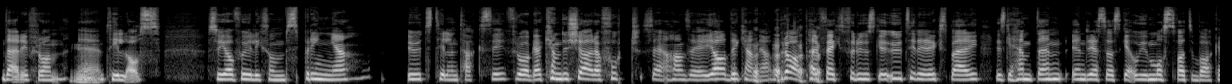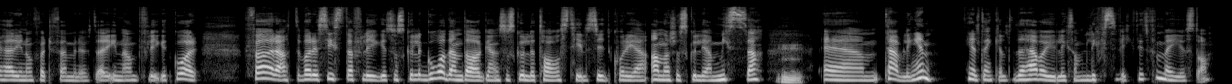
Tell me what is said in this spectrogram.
därifrån eh, Mm. till oss. Så jag får ju liksom springa ut till en taxi, fråga kan du köra fort? Han säger ja det kan jag. Bra, perfekt för du ska ut till Eriksberg, vi ska hämta en, en resväska och vi måste vara tillbaka här inom 45 minuter innan flyget går. För att det var det sista flyget som skulle gå den dagen som skulle ta oss till Sydkorea, annars så skulle jag missa Mm. eh, tävlingen. Helt enkelt. Det här var ju liksom livsviktigt för mig just då.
